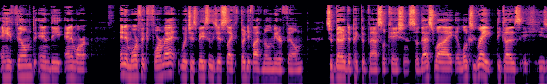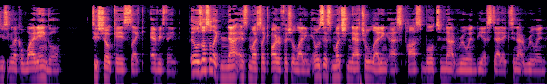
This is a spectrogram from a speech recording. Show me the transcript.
and he filmed in the animor- anamorphic format, which is basically just like 35 millimeter film to better depict the vast locations. So that's why it looks great because he's using like a wide angle to showcase like everything. It was also like not as much like artificial lighting. It was as much natural lighting as possible to not ruin the aesthetic, to not ruin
